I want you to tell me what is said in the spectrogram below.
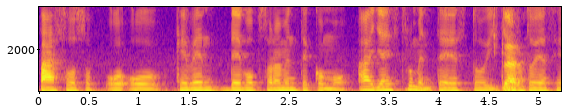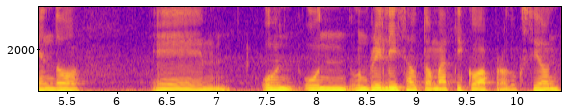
pasos o, que ven DevOps solamente como, ah, ya instrumenté esto y ya estoy haciendo em, un, release automático a producción,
